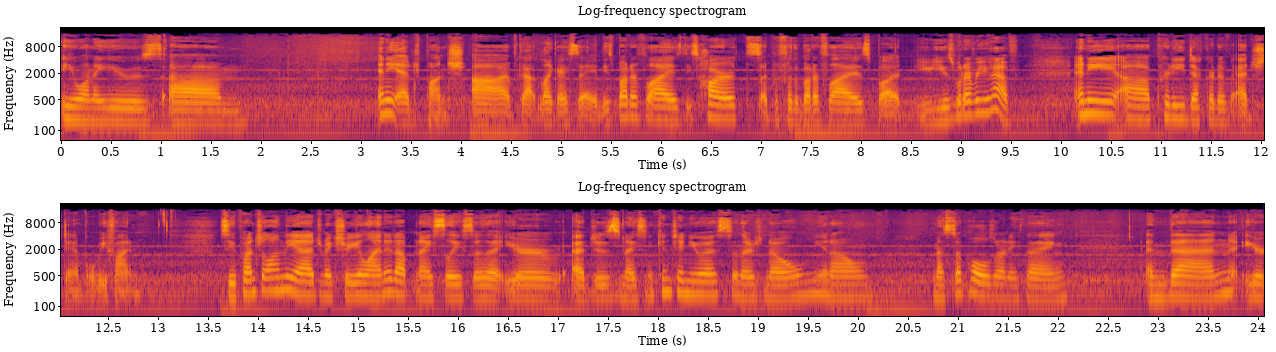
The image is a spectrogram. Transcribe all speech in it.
you want to use um, any edge punch. Uh, I've got, like I say, these butterflies, these hearts. I prefer the butterflies, but you use whatever you have. Any uh, pretty decorative edge stamp will be fine. So you punch along the edge, make sure you line it up nicely so that your edge is nice and continuous and there's no, you know, messed up holes or anything. And then you're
